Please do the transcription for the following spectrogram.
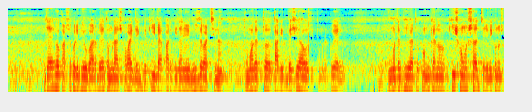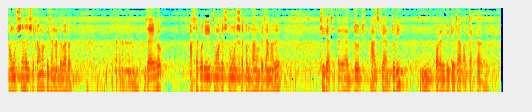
যাই হোক, আশা করি ভিউ বাড়বে, তোমরা সবাই দেখবে। কি ব্যাপার কি জানি, আমি বুঝতে পারছি না। তোমাদের তো তাগিদ বেশি হওয়া উচিত, তোমরা টুয়েলভ তোমাদের ভিউ এত কম কেন? কি সমস্যা হচ্ছে? যদি কোনো সমস্যা হয়, সেটাও আমাকে জানাতে পারো। যাই হোক আশা করি তোমাদের সমস্যা তোমরা আমাকে জানাবে। ঠিক আছে, তাহলে এত দূর, আজকে এত দূরই পরের ভিডিওতে আবার দেখা হবে।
